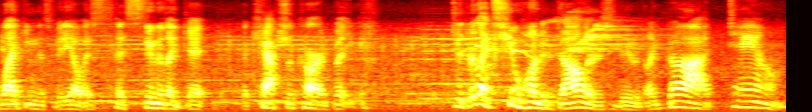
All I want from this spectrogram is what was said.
liking this video as, as soon as I get a capture card. But, dude, they're like $200, dude. Like, god damn.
